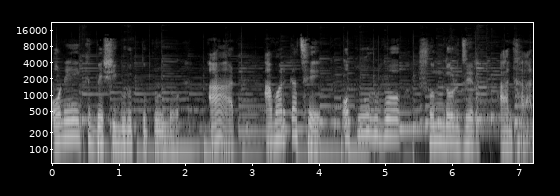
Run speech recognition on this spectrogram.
অনেক বেশি গুরুত্বপূর্ণ। আর আমার কাছে অপূর্ব সৌন্দর্যের আধার।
